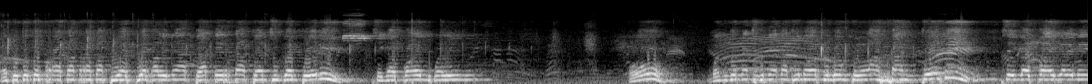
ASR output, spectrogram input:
Itu tutup rapat-rapat dua-dua kali ini ada Tirta dan juga Dery sehingga poin kali ini Oh mengikuti sebenarnya tadi nomor punggung 8 Dery sehingga poin kali ini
